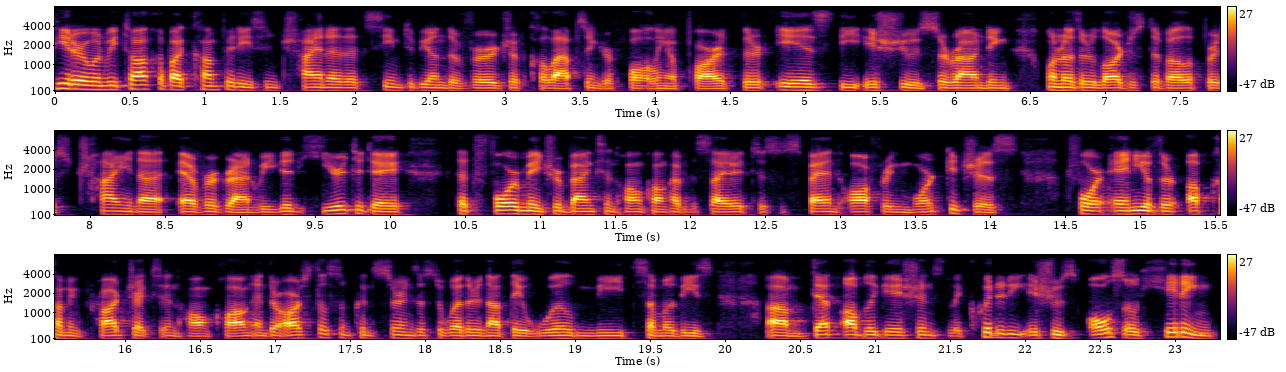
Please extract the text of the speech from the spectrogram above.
Peter, when we talk about companies in China that seem to be on the verge of collapsing or falling apart, there is the issues surrounding one of their largest developers, China Evergrande. We did hear today that four major banks in Hong Kong have decided to suspend offering mortgages for any of their upcoming projects in Hong Kong. And there are still some concerns as to whether or not they will meet some of these um, debt obligations, liquidity issues also hitting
